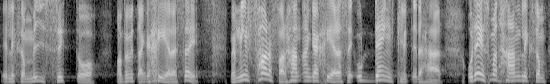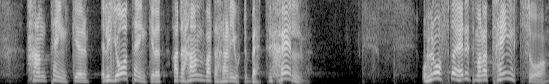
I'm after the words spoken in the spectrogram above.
Det är liksom mysigt och man behöver inte engagera sig. Men min farfar han engagerar sig ordentligt i det här. Och det är som att han, liksom, han tänker, eller jag tänker att hade han varit där hade han gjort det bättre själv. Och hur ofta är det inte man har tänkt så?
